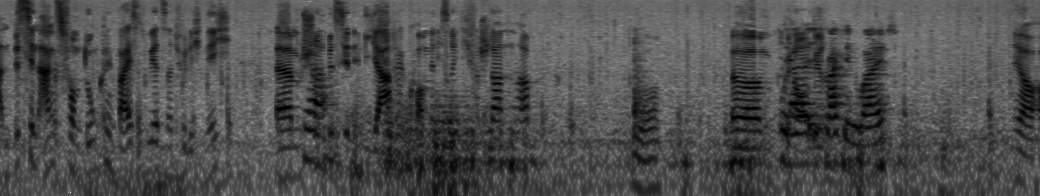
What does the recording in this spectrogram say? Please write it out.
hat ein bisschen Angst vorm Dunkeln, weißt du jetzt natürlich nicht. Ähm, Schon Ja. ein bisschen in die Jahre gekommen, wenn ich es richtig verstanden habe. Ja, Ähm, genau, Ja, ich mag den White. ja,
